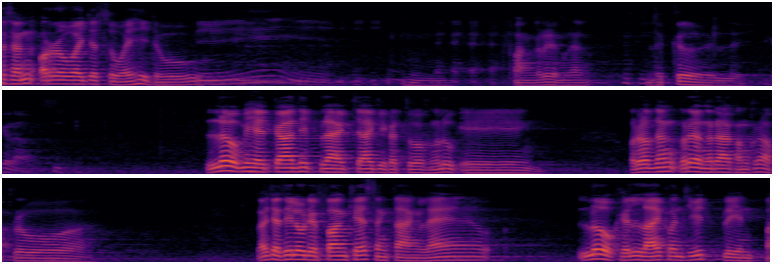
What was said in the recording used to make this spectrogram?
าฉันรวยจะสวยให้ดู ฟังเรื่องแล้วเหลือเกินเลยลูกมีเหตุการณ์ที่แปลกใจเกี่ยวกับตัวของลูกเอง รวมทั้งเรื่องราวของครอบครัว หลังจากที่ลูกได้ฟังเคสต่างๆแล้วโลกเห็นหลายคนชีวิตเปลี่ยนไป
